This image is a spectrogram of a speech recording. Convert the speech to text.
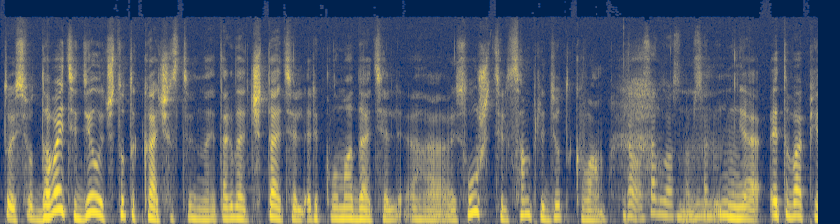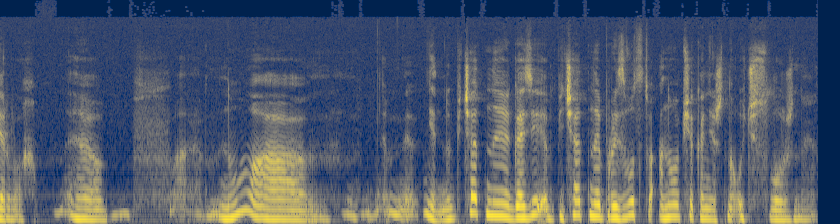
То есть вот давайте делать что-то качественное. Тогда читатель, рекламодатель э, и слушатель сам придет к вам. Да, согласна, абсолютно. Это во-первых. Ну, а нет, ну, печатное, газе... печатное производство, оно вообще, конечно, очень сложное.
